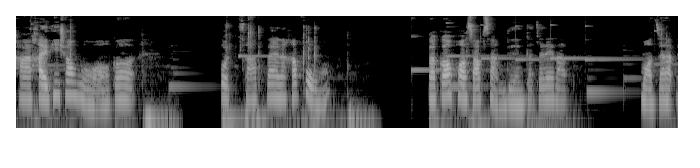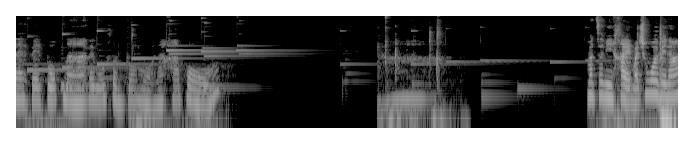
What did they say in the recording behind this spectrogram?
ค่ะ ใครที่ชอบหมอก็กดซับได้นะครับผม แล้วก็พอซับสามเดือนก็จะได้รับ หมอจะรับใน Facebook นะ Facebook ส่วนตัวหมอนะคะผม มันจะมีใครมาช่วยไหมนะ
